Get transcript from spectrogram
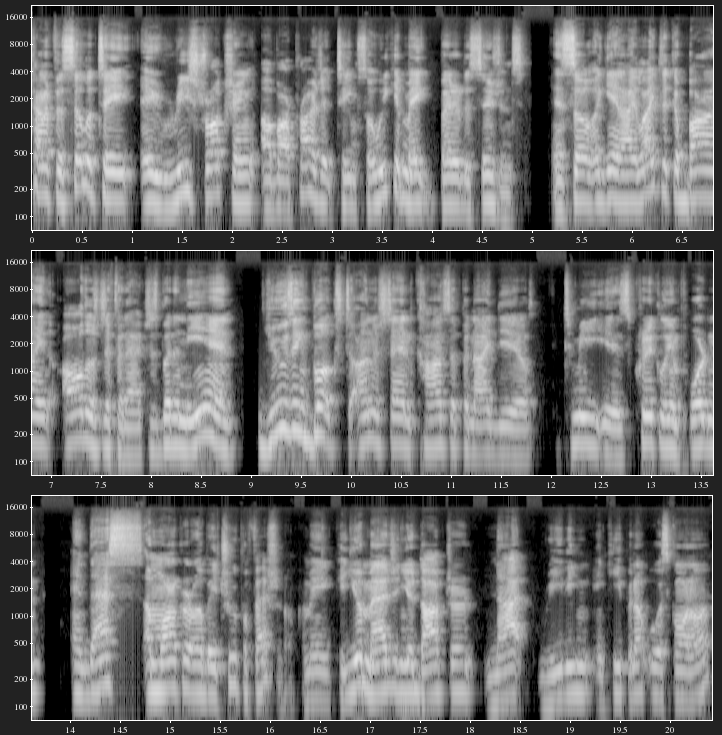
kind of facilitate a restructuring of our project team so we can make better decisions. And so, again, I like to combine all those different actions, but in the end, using books to understand concept and ideas to me is critically important. And that's a marker of a true professional. I mean, can you imagine your doctor not reading and keeping up with what's going on?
